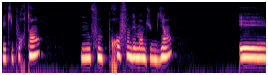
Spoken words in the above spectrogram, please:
mais qui pourtant nous font profondément du bien et,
